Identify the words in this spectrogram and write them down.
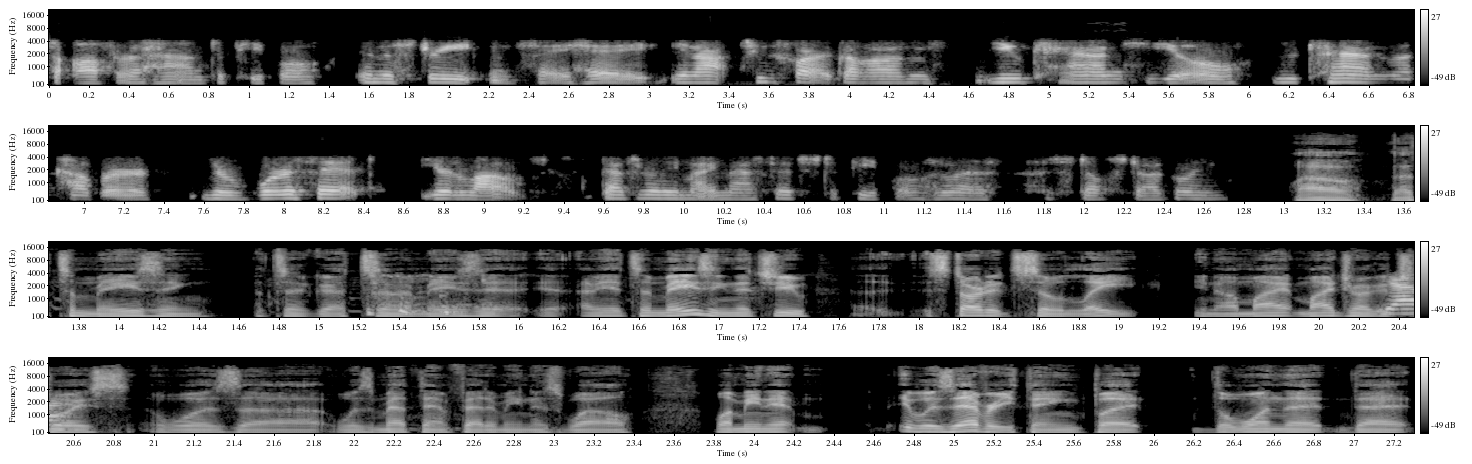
to offer a hand to people in the street and say hey you're not too far gone. You can heal. You can recover. You're worth it. You're loved. That's really my message to people who are still struggling. Wow. That's amazing. That's a that's an amazing i mean it's amazing that you uh, started so late you know, my my drug yeah. of choice was uh was methamphetamine as well. Well, I mean it it was everything, but the one that that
